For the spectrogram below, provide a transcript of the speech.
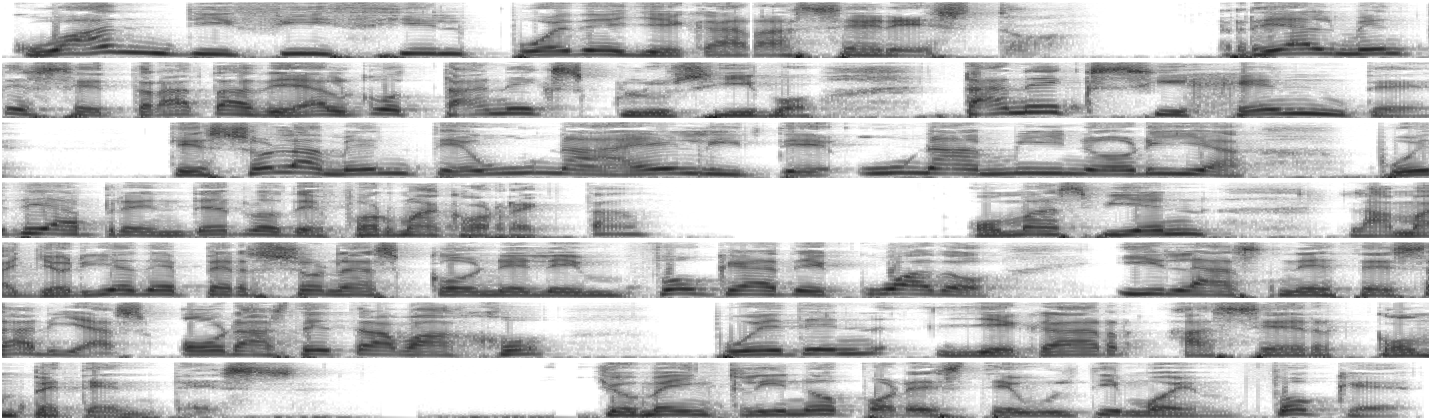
¿cuán difícil puede llegar a ser esto? Realmente se trata de algo tan exclusivo, tan exigente, que solamente una élite, una minoría, puede aprenderlo de forma correcta? O más bien, la mayoría de personas con el enfoque adecuado y las necesarias horas de trabajo pueden llegar a ser competentes. Yo me inclino por este último enfoque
